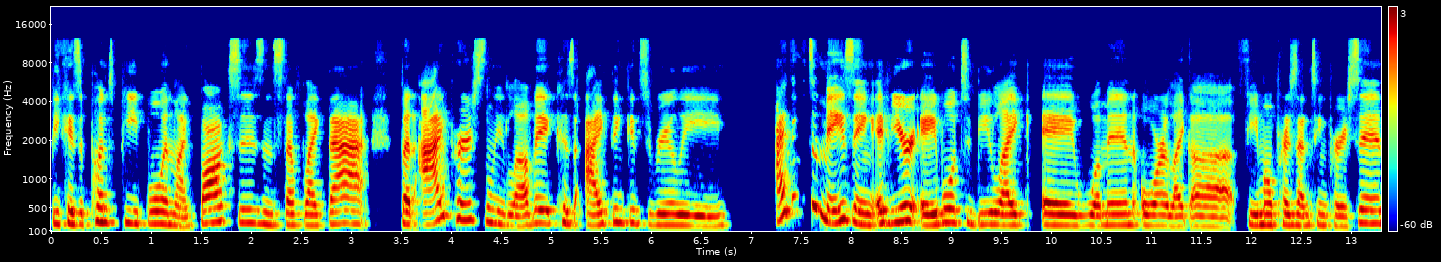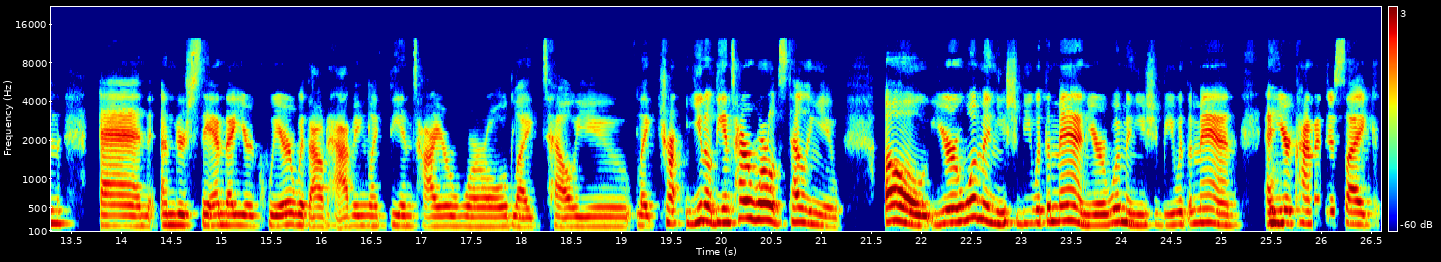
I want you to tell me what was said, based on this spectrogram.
because it puts people in like boxes and stuff like that. But I personally love it because I think it's really, I think it's amazing if you're able to be like a woman or like a female presenting person and understand that you're queer without having like the entire world like tell you, like, you know, the entire world's telling you, oh, you're a woman, you should be with a man. You're a woman, you should be with a man. And mm-hmm. you're kind of just like,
